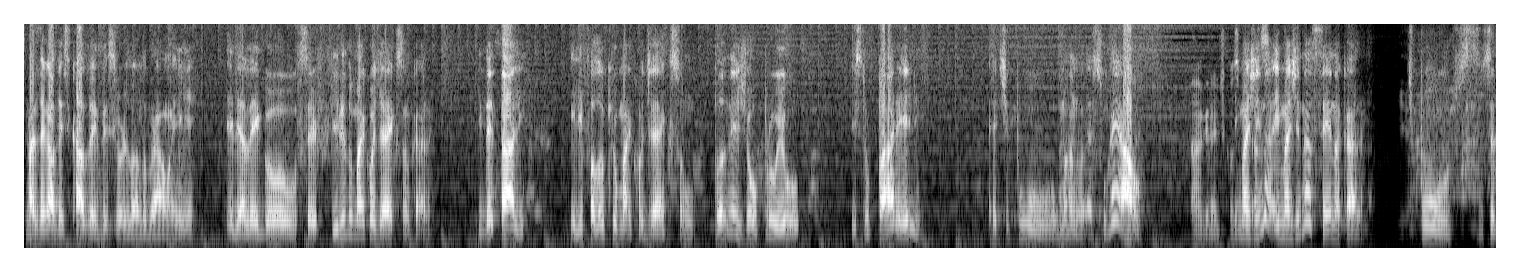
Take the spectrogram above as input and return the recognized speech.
mais legal desse caso aí, desse Orlando Brown aí, ele alegou ser filho do Michael Jackson, cara. E detalhe, ele falou que o Michael Jackson planejou pro Will estrupar ele. É tipo, mano, é surreal. a grande. Imagina, imagina a cena, cara. Tipo, você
